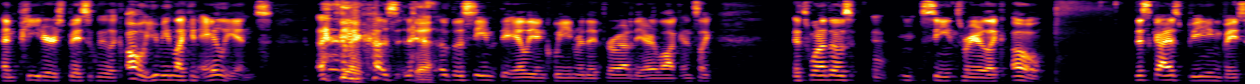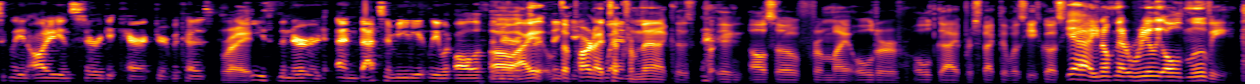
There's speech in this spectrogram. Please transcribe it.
and Peter's basically like, oh, you mean like in Aliens? Yeah. because Yeah. of the scene with the alien queen where they throw out of the airlock, and it's like it's one of those uh, scenes where you're like, oh, this guy's being basically an audience surrogate character because Right. he's the nerd, and that's immediately what all of the Oh, nerds I are the part I took from that because also from my older old guy perspective was he goes, yeah, you know from that really old movie.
